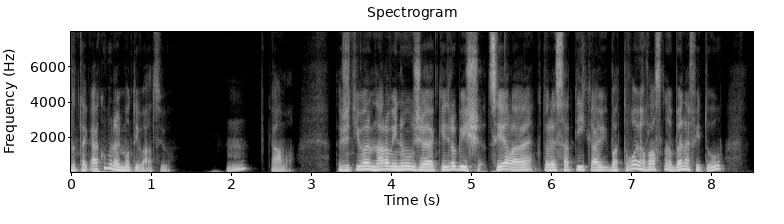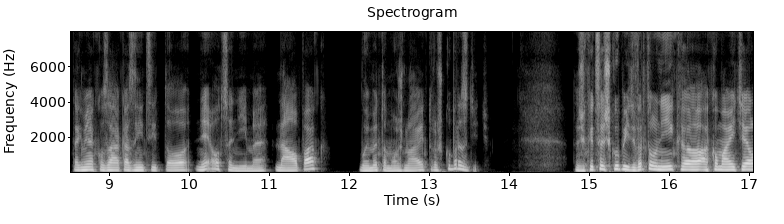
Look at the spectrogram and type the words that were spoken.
no tak ako budeš motiváciu? Hm? Kámo. Takže ti hovorím na rovinu, že keď robíš ciele, ktoré sa týkajú iba tvojho vlastného benefitu, tak my ako zákazníci to neoceníme. Naopak, budeme to možno aj trošku brzdiť. Takže keď chceš kúpiť vrtulník e, ako majiteľ,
